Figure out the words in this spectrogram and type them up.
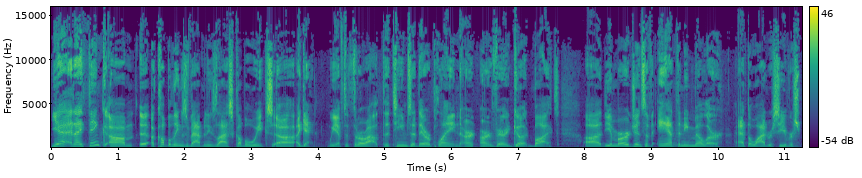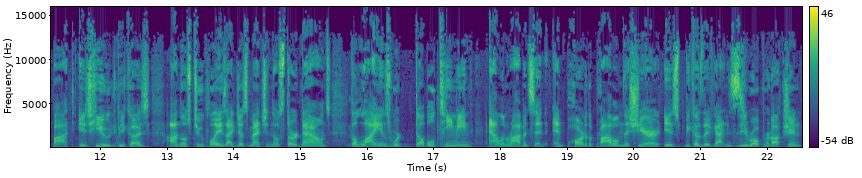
Yeah, and I think um, a couple things have happened these last couple weeks. Uh, again, we have to throw out the teams that they were playing aren't, aren't very good, but uh, the emergence of Anthony Miller at the wide receiver spot is huge because on those two plays I just mentioned, those third downs, the Lions were double teaming Allen Robinson. And part of the problem this year is because they've gotten zero production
